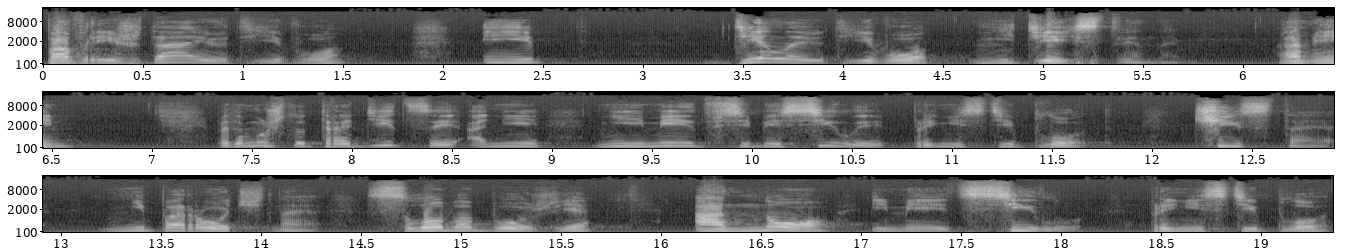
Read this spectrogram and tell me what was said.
повреждают его и делают его недейственным. Аминь. Потому что традиции, они не имеют в себе силы принести плод. Чистое, непорочное Слово Божье, оно имеет силу принести плод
